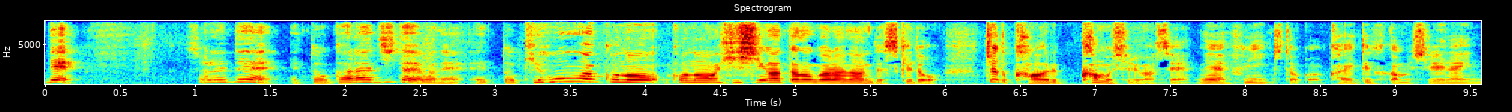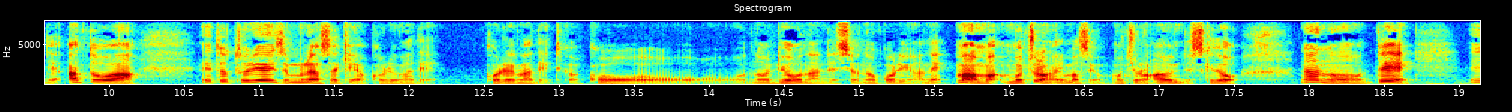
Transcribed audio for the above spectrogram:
でそれで、えっと、柄自体はね、えっと、基本はこの、このひし形の柄なんですけど、ちょっと変わるかもしれませんね。雰囲気とか変えていくかもしれないんで。あとは、えっと、とりあえず紫はこれまでこれまでっていうか、こう、の量なんですよ、残りがね。まあまあ、もちろんありますよ。もちろん合うんですけど。なので、えっ、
